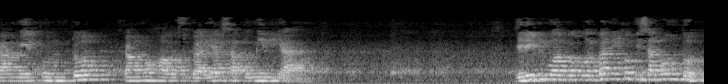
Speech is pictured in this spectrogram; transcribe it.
Kami tuntut Kamu harus bayar satu miliar. Jadi keluarga korban itu bisa nuntut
